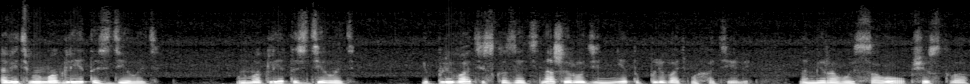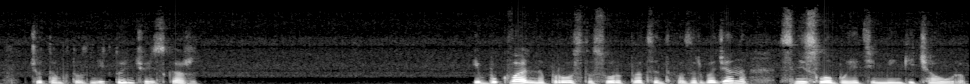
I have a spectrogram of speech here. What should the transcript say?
А ведь мы могли это сделать. Мы могли это сделать. И плевать и сказать, нашей родине нету, плевать мы хотели на мировое сообщество, что там кто, никто ничего не скажет. И буквально просто 40% Азербайджана снесло бы этим Мингичауром.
